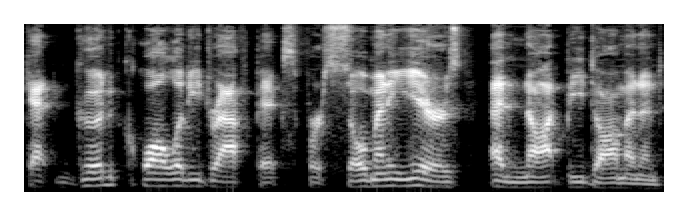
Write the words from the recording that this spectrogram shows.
get good quality draft picks for so many years and not be dominant.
